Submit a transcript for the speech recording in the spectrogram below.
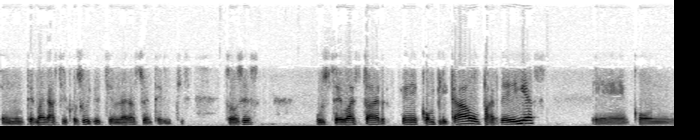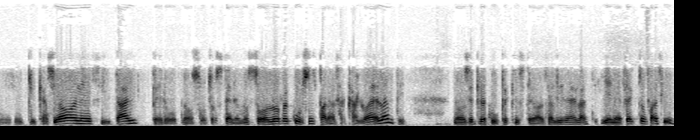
un tema gástrico suyo y tiene una gastroenteritis. Entonces, usted va a estar eh, complicado un par de días eh, con implicaciones y tal, pero nosotros tenemos todos los recursos para sacarlo adelante. No se preocupe que usted va a salir adelante. Y en efecto fue así.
